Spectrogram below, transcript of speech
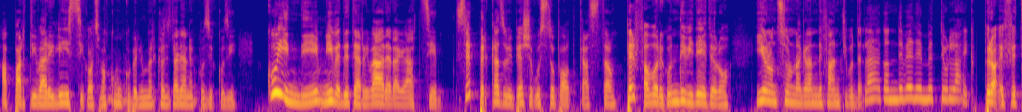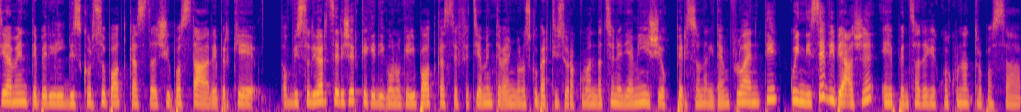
a parte i vari listicles, ma comunque per il mercato italiano è così così. Quindi mi vedete arrivare ragazzi, se per caso vi piace questo podcast, per favore condividetelo. Io non sono una grande fan tipo della eh, condividi e metti un like, però effettivamente per il discorso podcast ci può stare perché ho visto diverse ricerche che dicono che i podcast effettivamente vengono scoperti su raccomandazione di amici o personalità influenti, quindi se vi piace e pensate che qualcun altro possa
